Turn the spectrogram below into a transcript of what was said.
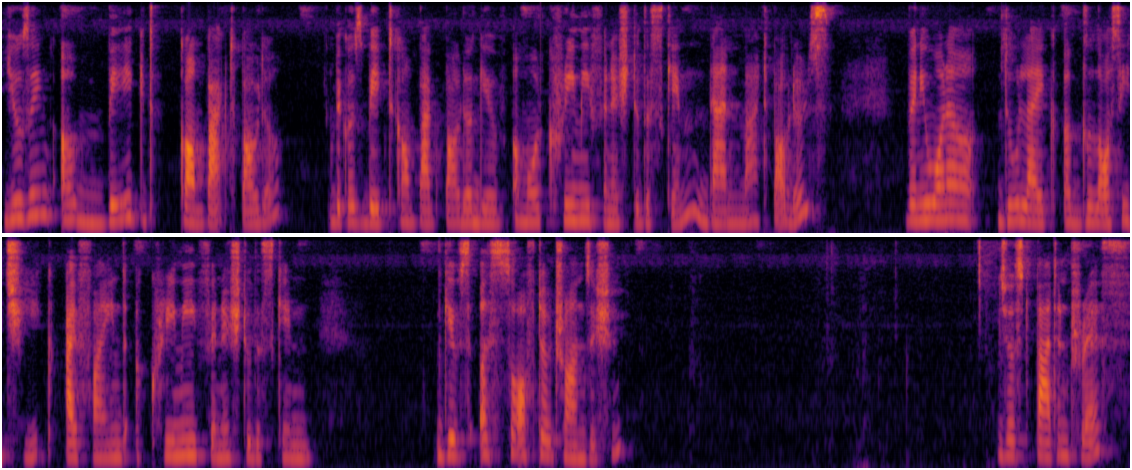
using a baked compact powder because baked compact powder give a more creamy finish to the skin than matte powders. When you want to do like a glossy cheek i find a creamy finish to the skin gives a softer transition. Just pat and press.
